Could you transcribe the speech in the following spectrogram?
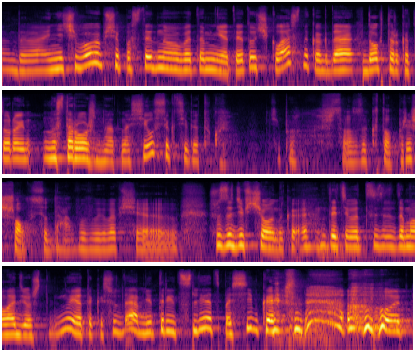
повыше. да. И ничего вообще постыдного в этом нет. И это очень классно, когда доктор, который настороженно относился к тебе, такой, типа, что за кто пришел сюда? Вы, вы вообще, что за девчонка? Вот эти вот, эта молодежь. Ну, я такая, сюда, мне 30 лет, спасибо, конечно. вот.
